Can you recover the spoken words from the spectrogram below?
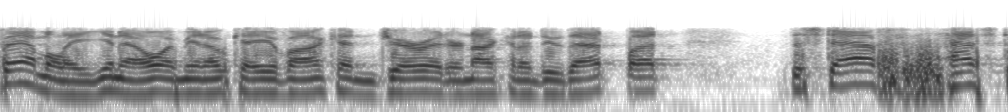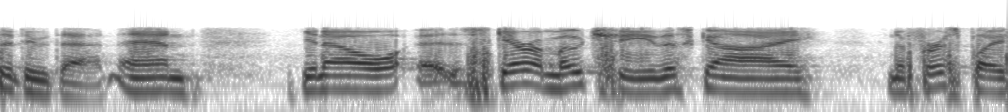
family. You know, I mean, okay, Ivanka and Jared are not going to do that, but the staff has to do that. And you know, Scaramucci, this guy, in the first place,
